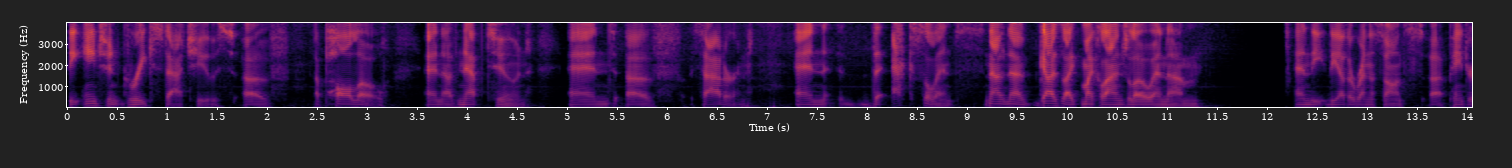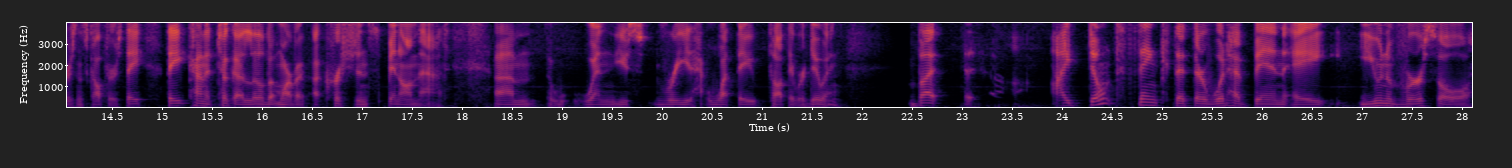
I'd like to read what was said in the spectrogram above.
the ancient Greek statues of Apollo and of Neptune and of Saturn and the excellence. Now, now guys like Michelangelo and um, and the, the other Renaissance uh, painters and sculptors, they they kind of took a little bit more of a, a Christian spin on that um, when you read what they thought they were doing. But uh, I don't think that there would have been a universal,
